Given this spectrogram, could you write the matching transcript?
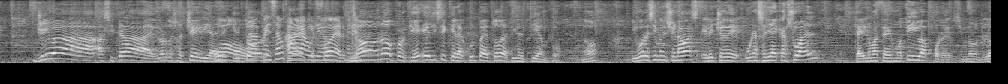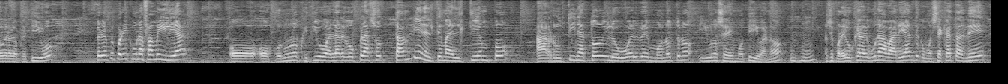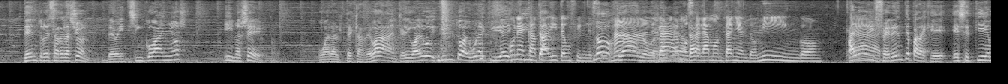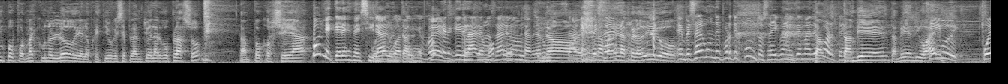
Yo iba a citar a Eduardo Sacheri, el escritor. Ah, pensamos que era fuerte. No, no, porque él dice que la culpa de todo la tiene el tiempo, ¿no? Y vos recién mencionabas el hecho de una salida casual, que ahí nomás te desmotiva por si uno logra el objetivo, pero después por ahí con una familia o, con un objetivo a largo plazo, también el tema del tiempo arrutina todo y lo vuelve monótono y uno se desmotiva, ¿no? No sé, por ahí buscar alguna variante, como decía Cata, de dentro de esa relación de 25 años y no sé, jugar al Tesla revancha, digo, algo distinto, alguna actividad Una escapadita un fin de no, semana, claro, vamos a la montaña el domingo. Algo diferente para que ese tiempo, por más que uno logre el objetivo que se planteó a largo plazo, tampoco sea. Vos le querés decir algo a tu mujer. ¿Vos querés claro, ¿vos algo? Largar no, de alguna manera, pero digo. Empezar algún deporte juntos ahí con el tema del deporte. También, también, digo, algo de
